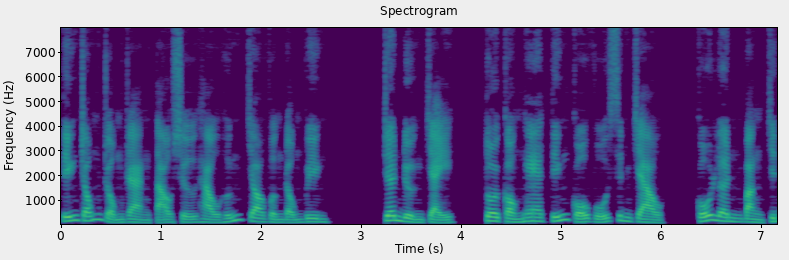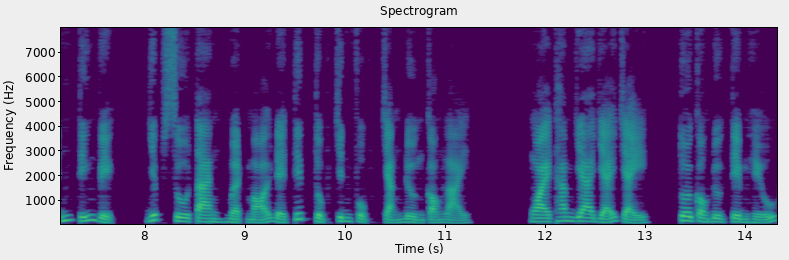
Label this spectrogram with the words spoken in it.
tiếng trống rộng ràng tạo sự hào hứng cho vận động viên. Trên đường chạy, tôi còn nghe tiếng cổ vũ xin chào, cố lên bằng chính tiếng Việt, giúp xua tan mệt mỏi để tiếp tục chinh phục chặng đường còn lại. Ngoài tham gia giải chạy, tôi còn được tìm hiểu,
